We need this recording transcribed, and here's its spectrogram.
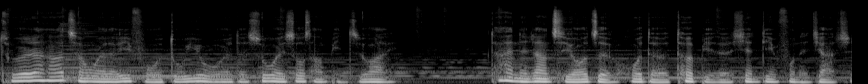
除了让它成为了一幅独一无二的数位收藏品之外，它还能让持有者获得特别的限定赋能价值。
